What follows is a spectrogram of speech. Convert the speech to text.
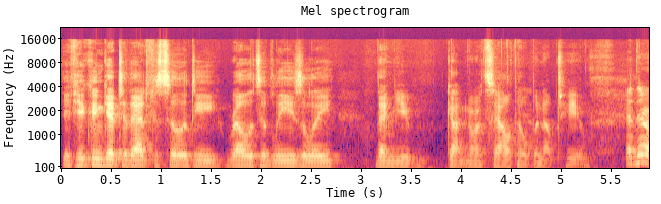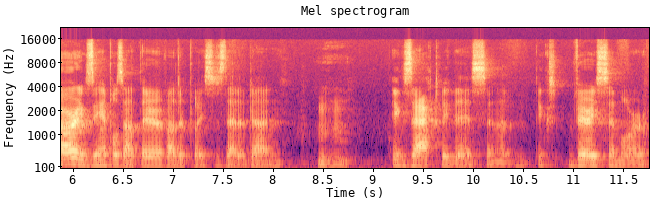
If you can get to that facility relatively easily, then you've got north south open up to you. And there are examples out there of other places that have done hmm exactly this and a very similar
